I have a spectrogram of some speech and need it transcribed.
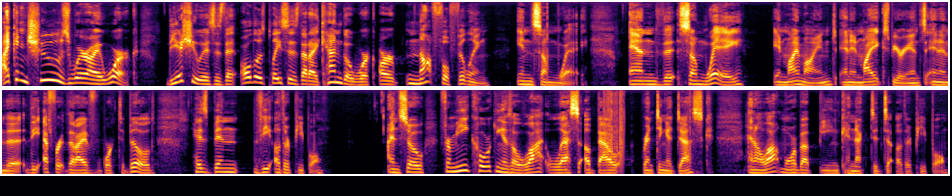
I can choose where I work. The issue is, is that all those places that I can go work are not fulfilling in some way, and the some way in my mind and in my experience and in the the effort that I've worked to build has been the other people. And so for me, co working is a lot less about renting a desk and a lot more about being connected to other people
